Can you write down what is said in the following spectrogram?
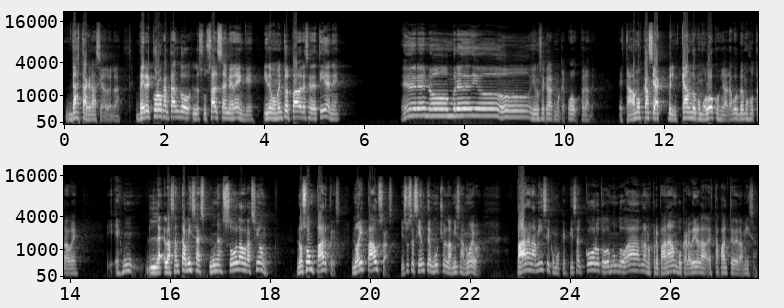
da esta gracia, ¿verdad? Ver el coro cantando su salsa y merengue y de momento el padre se detiene en el nombre de Dios. Y uno se queda como que, wow, espérate. Estábamos casi brincando como locos y ahora volvemos otra vez. Es un, la, Santa Misa es una sola oración. No son partes, no hay pausas. Y eso se siente mucho en la misa nueva. Para la misa y como que empieza el coro, todo el mundo habla, nos preparamos porque ahora viene esta parte de la misa.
